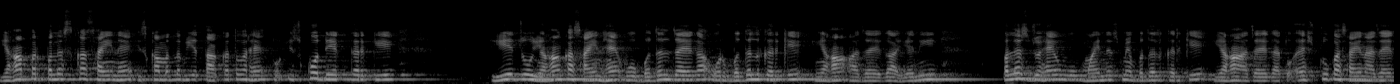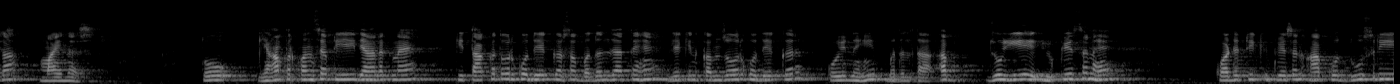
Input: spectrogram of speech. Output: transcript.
यहाँ पर प्लस का साइन है, इसका मतलब ये ताकतवर है। तो इसको देख करके ये जो यहाँ का साइन है, वो बदल जाएगा और बदल करके यहाँ आ जाएगा। यानी प्लस जो है, वो माइनस में बदल करके यहाँ आ जाएगा। तो एस टू का साइन आ जाएगा माइनस तो यहाँ पर कॉन्सेप्ट यही ध्यान रखना है कि ताकतवर को देखकर सब बदल जाते हैं, लेकिन कमज़ोर को देखकर कोई नहीं बदलता। अब जो ये इक्वेशन है क्वाड्रेटिक इक्वेशन आपको दूसरी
